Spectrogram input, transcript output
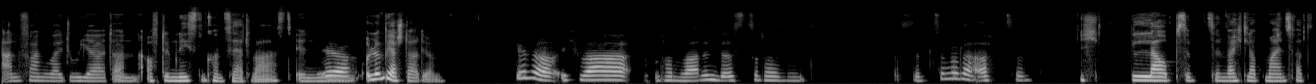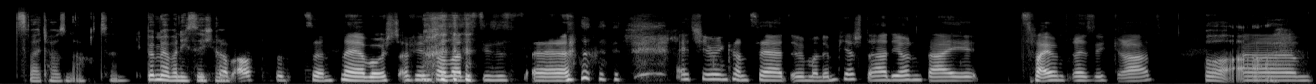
Anfangen, weil du ja dann auf dem nächsten Konzert warst im ja. Olympiastadion. Genau, ich war, wann war denn das? 2000, 17 oder 18? Ich glaube 17, weil ich glaube, meins war 2018. Ich bin mir aber nicht sicher. Ich glaube auch 17. Naja, wurscht. Auf jeden Fall war das dieses äh, Ed Sheeran-Konzert im Olympiastadion bei 32 Grad. Oh. Ähm,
